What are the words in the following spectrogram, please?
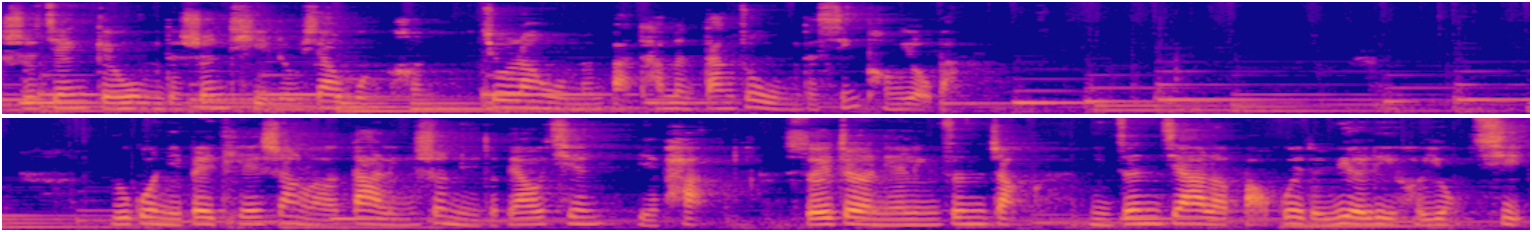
时间给我们的身体留下吻痕，就让我们把它们当做我们的新朋友吧。如果你被贴上了大龄剩女的标签，别怕。随着年龄增长，你增加了宝贵的阅历和勇气，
